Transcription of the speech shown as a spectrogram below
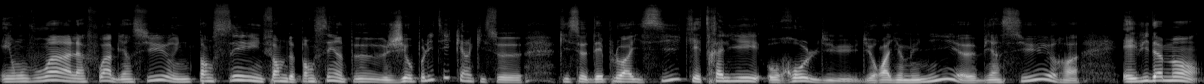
et on voit à la fois bien sûr une pensée, une forme de pensée un peu géopolitique hein, qui, se, qui se déploie ici, qui est très liée au rôle du, Royaume-Uni, euh, bien sûr. Évidemment,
